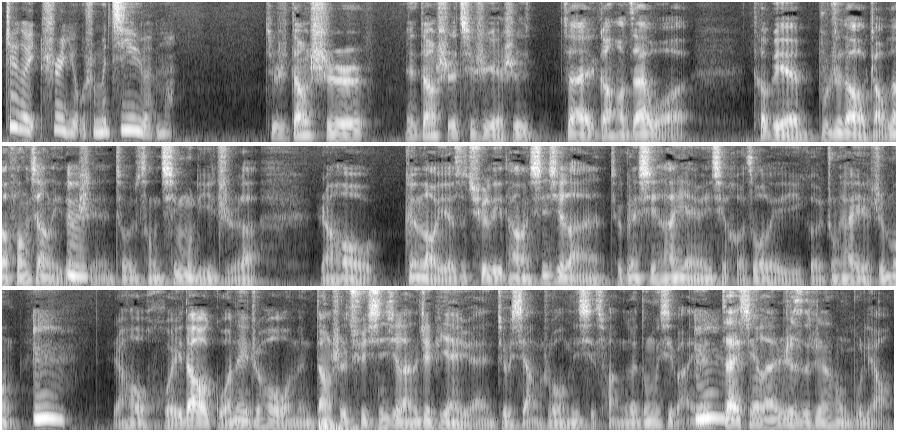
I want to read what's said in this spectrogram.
这个是有什么机缘吗？就是当时，因为当时其实也是在刚好在我特别不知道找不到方向的一段时间，就是从青木离职了，然后跟老爷子去了一趟新西兰，就跟新西兰演员一起合作了一个《仲夏夜之梦》。嗯。然后回到国内之后，我们当时去新西兰的这批演员就想说，我们一起攒个东西吧，因为在新西兰日子真的很无聊，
